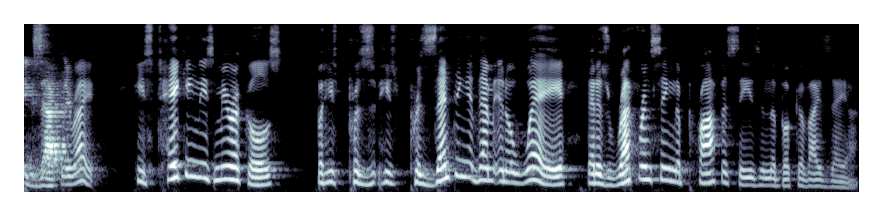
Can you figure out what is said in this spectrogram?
Exactly right. He's taking these miracles, but he's, pre- he's presenting them in a way that is referencing the prophecies in the book of Isaiah.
